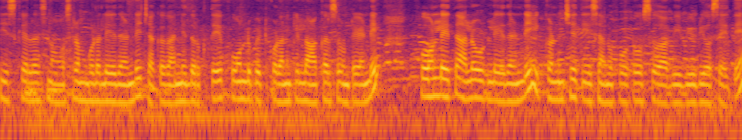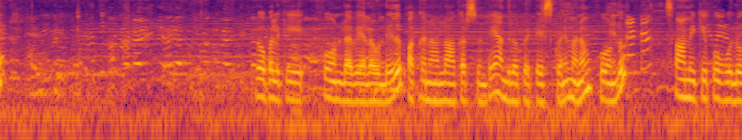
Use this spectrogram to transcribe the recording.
తీసుకెళ్ళాల్సిన అవసరం కూడా లేదండి. చక్కగా అన్నీ దొరుకుతాయి. ఫోన్లు పెట్టుకోవడానికి లాకర్స్ ఉంటాయండి. ఫోన్లు అయితే అలౌడ్ లేదండి. ఇక్కడ నుంచే తీశాను ఫొటోస్ అవి వీడియోస్ అయితే. లోపలికి ఫోన్లు అవి అలౌడ్ లేదు పక్కన లాకర్స్ ఉంటాయి. అందులో పెట్టేసుకొని మనం ఫోన్లు స్వామికి పువ్వులు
